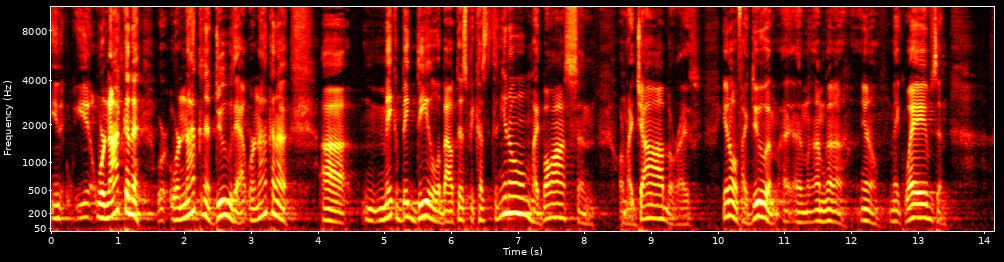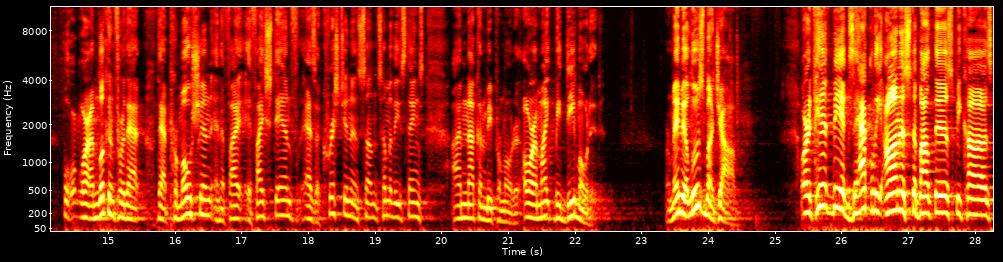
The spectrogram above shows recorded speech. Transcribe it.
you know, we're not gonna we're, we're not gonna do that. We're not gonna uh, make a big deal about this because you know my boss and or my job or I, you know, if I do, I'm I'm, I'm gonna you know make waves and or I'm looking for that that promotion. And if I if I stand as a Christian in some some of these things, I'm not going to be promoted, or I might be demoted, or maybe I lose my job or I can't be exactly honest about this because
